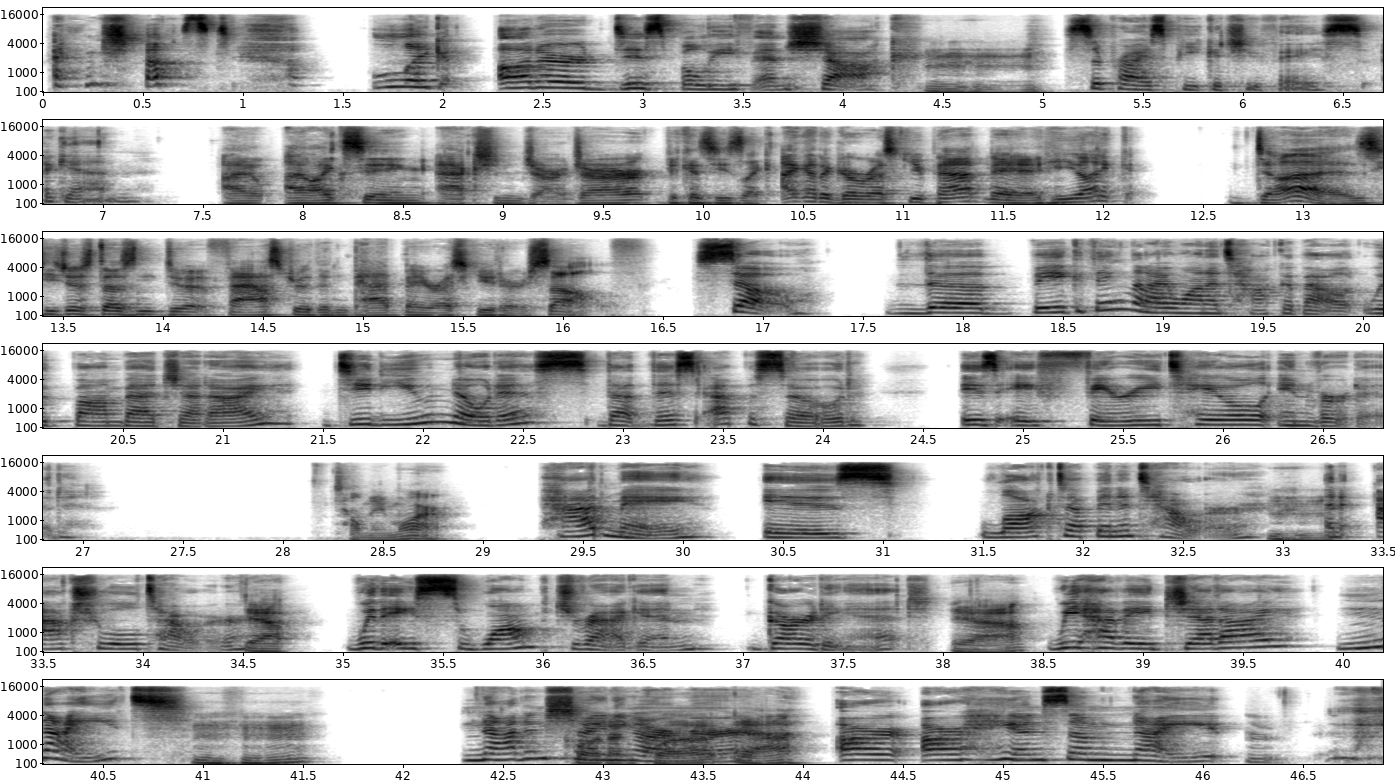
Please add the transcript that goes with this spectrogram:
And just like utter disbelief and shock. hmm Surprise Pikachu face again. I, I like seeing action Jar Jar because he's like, I gotta go rescue Padme. And he like does. He just doesn't do it faster than Padme rescued herself. So, the big thing that I want to talk about with Bombad Jedi, did you notice that this episode is a fairy tale inverted? Tell me more. Padme is locked up in a tower, Mhm. an actual tower, Yeah. with a swamp dragon guarding it. Yeah. We have a Jedi knight, Mm-hmm. not in shining armor. Yeah. Our our handsome knight,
